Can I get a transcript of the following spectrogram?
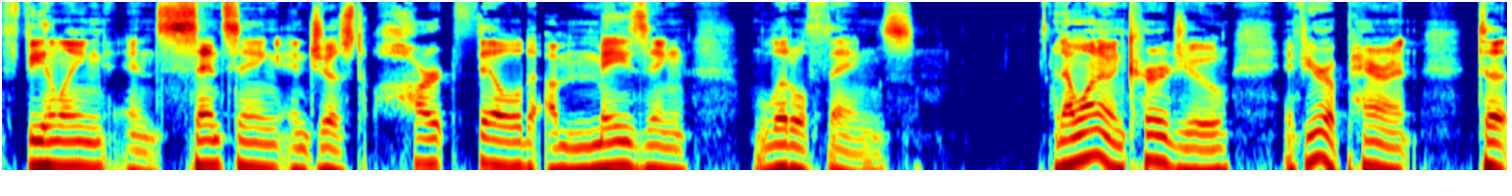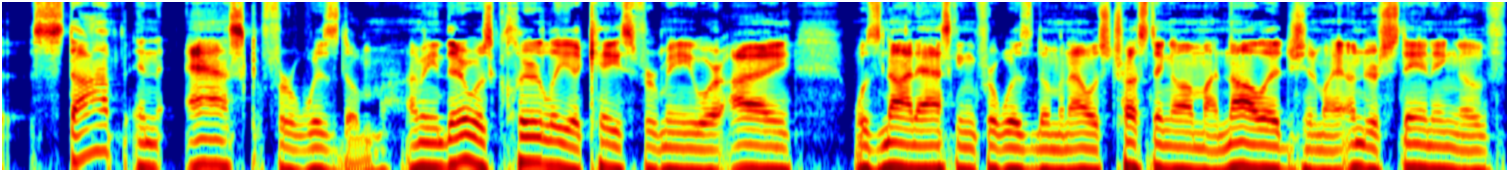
feeling and sensing and just heart filled, amazing little things. And I want to encourage you, if you're a parent, to stop and ask for wisdom. I mean, there was clearly a case for me where I was not asking for wisdom and I was trusting on my knowledge and my understanding of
